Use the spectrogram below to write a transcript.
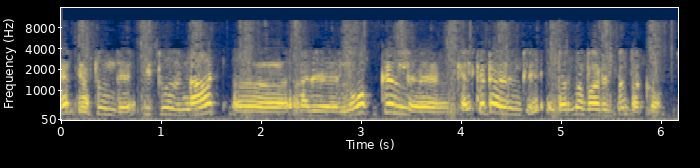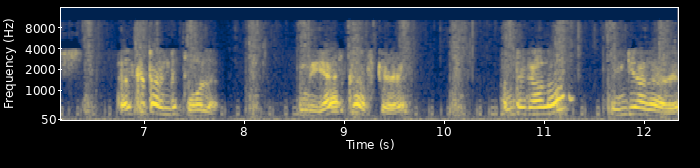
ஏர்கிராஃப்ட் வந்து இட் வாஸ் நாட் அது லோக்கல் கல்கட்டா uh, இருந்து பர்மா பார்டர் தான் பக்கம். கல்கட்டா இருந்து போல இந்த ஏர்கிராஃப்ட் அந்த காலம் இந்தியா தான் அது.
